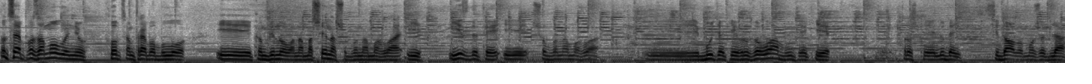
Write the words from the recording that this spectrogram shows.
Ну, це по замовленню. Хлопцям треба було і комбінована машина, щоб вона могла і їздити, і щоб вона могла будь-які грузова, будь-які трошки людей сідало, може, для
